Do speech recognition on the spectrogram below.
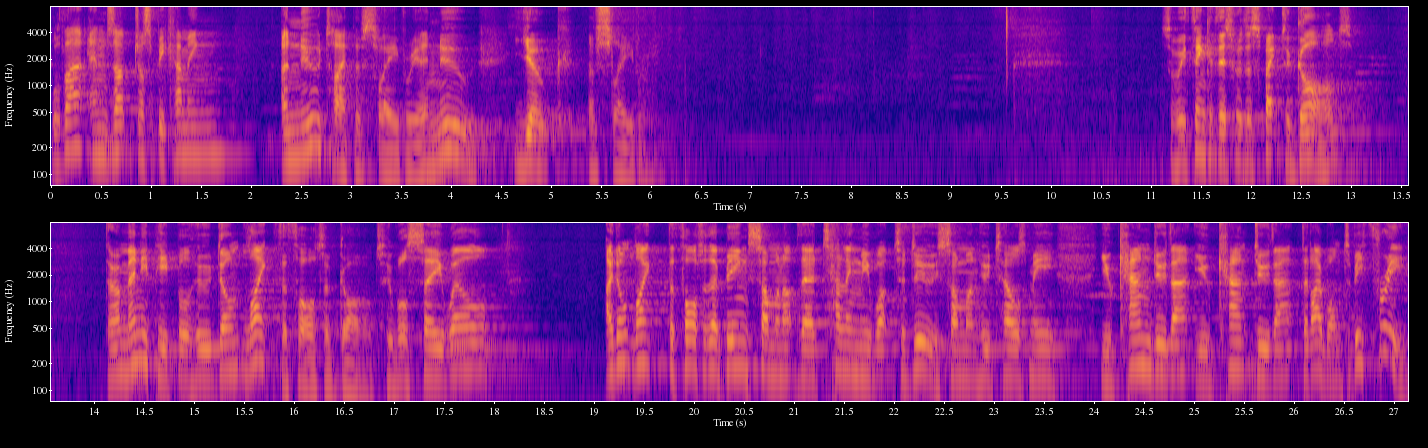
well, that ends up just becoming a new type of slavery, a new yoke of slavery. So we think of this with respect to God. There are many people who don't like the thought of God, who will say, Well, I don't like the thought of there being someone up there telling me what to do, someone who tells me, You can do that, you can't do that, that I want to be free.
